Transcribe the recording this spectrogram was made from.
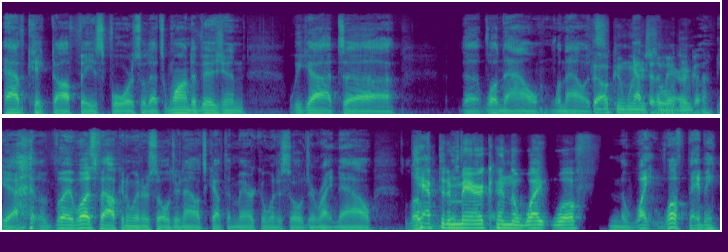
have kicked off Phase Four. So that's WandaVision. We got uh the well now well now it's Falcon Winter Captain Soldier. America. Yeah, but it was Falcon Winter Soldier. Now it's Captain America Winter Soldier. Right now, Loki Captain America and the White Wolf. And the White Wolf, baby.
